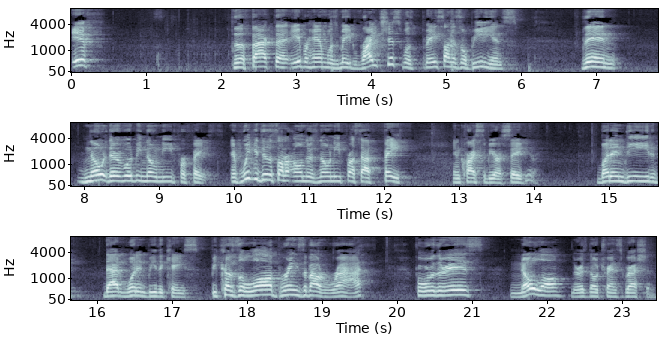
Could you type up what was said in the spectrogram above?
if the fact that Abraham was made righteous was based on his obedience, then no, there would be no need for faith. If we could do this on our own, there's no need for us to have faith in Christ to be our Savior. But indeed, that wouldn't be the case because the law brings about wrath. For where there is no law, there is no transgression.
